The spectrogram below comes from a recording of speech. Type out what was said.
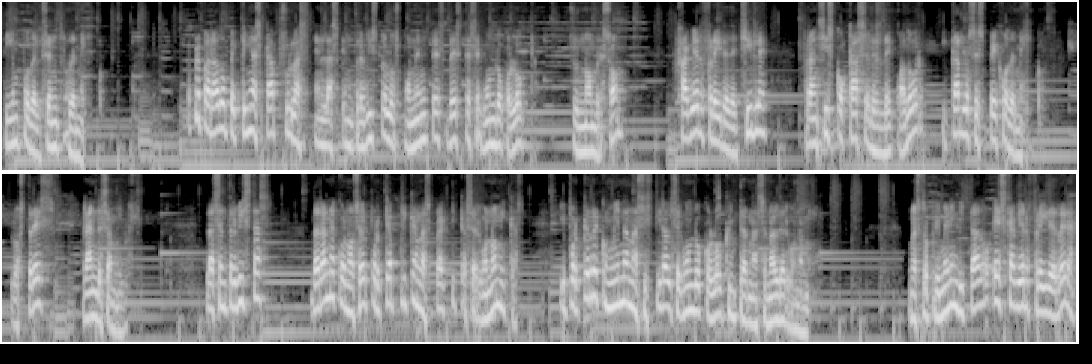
tiempo del centro de México. He preparado pequeñas cápsulas en las que entrevisto a los ponentes de este segundo coloquio. Sus nombres son Javier Freire de Chile, Francisco Cáceres de Ecuador y Carlos Espejo de México. Los tres grandes amigos. Las entrevistas darán a conocer por qué aplican las prácticas ergonómicas y por qué recomiendan asistir al segundo coloquio internacional de ergonomía. Nuestro primer invitado es Javier Freire Herrera,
